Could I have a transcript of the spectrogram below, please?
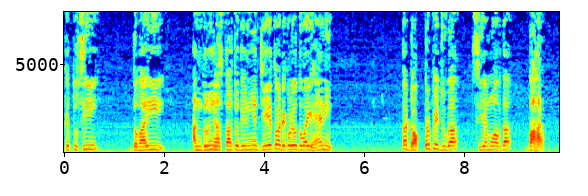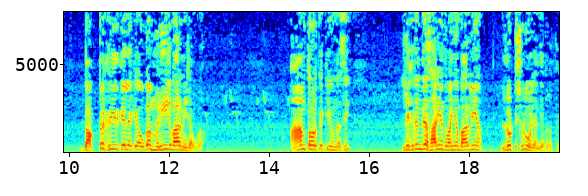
ਕਿ ਤੁਸੀਂ ਦਵਾਈ ਅੰਦਰੋਂ ਹੀ ਹਸਪਤਾਲ 'ਚੋਂ ਦੇਣੀ ਹੈ। ਜੇ ਤੁਹਾਡੇ ਕੋਲੇ ਉਹ ਦਵਾਈ ਹੈ ਨਹੀਂ, ਤਾਂ ਡਾਕਟਰ ਭੇਜੂਗਾ ਸੀਐਮਓ ਆਪਦਾ ਬਾਹਰ। ਡਾਕਟਰ ਖਰੀਦ ਕੇ ਲੈ ਕੇ ਆਊਗਾ, ਮਰੀਜ਼ ਬਾਹਰ ਨਹੀਂ ਜਾਊਗਾ। ਆਮ ਤੌਰ ਤੇ ਕੀ ਹੁੰਦਾ ਸੀ, ਲਿਖ ਦਿੰਦੇ ਸਾਰੀਆਂ ਦਵਾਈਆਂ ਬਾਹਰਲੀਆਂ, ਲੁੱਟ ਸ਼ੁਰੂ ਹੋ ਜਾਂਦੀ ਹੈ ਫਿਰ ਉੱਥੇ।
